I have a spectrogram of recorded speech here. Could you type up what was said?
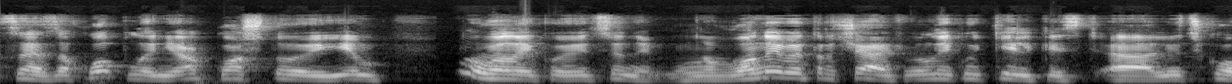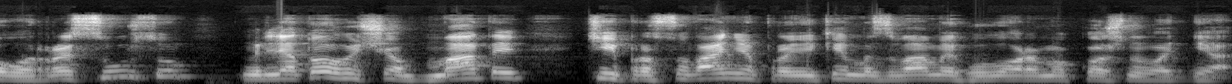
це захоплення коштує їм ну, великої ціни. Вони витрачають велику кількість е, людського ресурсу для того, щоб мати ті просування, про які ми з вами говоримо кожного дня.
